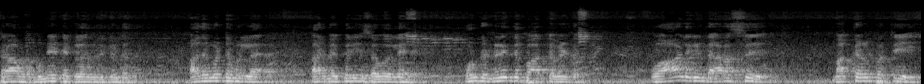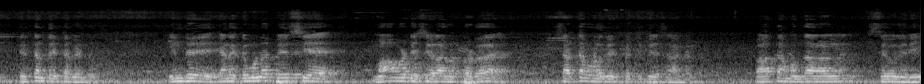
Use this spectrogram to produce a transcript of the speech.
திராவிட முன்னேற்ற கழகம் இருக்கின்றது. அது மட்டுமல்ல அருமை பெரிய சகோதரே ஒன்று நினைந்து பார்க்க வேண்டும். வாழுகின்ற அரசு மக்கள் பற்றி திட்டம் தீட்ட வேண்டும். இன்று எனக்கு முன்னர் பேசிய மாவட்ட செயலாளர் உட்பட சட்ட ஒழுங்கை பற்றி பேசினார்கள். பார்த்தா முந்தா நாள் சிவகிரி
